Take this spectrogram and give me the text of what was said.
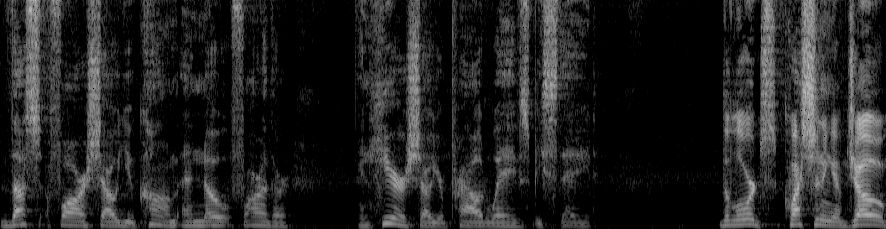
Thus far shall you come and no farther, and here shall your proud waves be stayed. The Lord's questioning of Job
